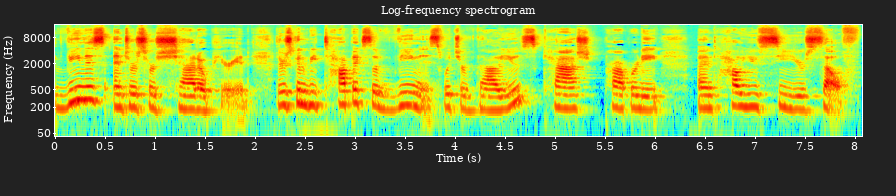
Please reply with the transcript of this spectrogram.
Venus enters her shadow period. There's going to be topics of Venus, which are values, cash, property, and how you see yourself.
